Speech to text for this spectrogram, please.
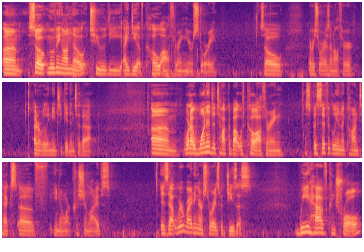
Um, so, moving on though to the idea of co authoring your story. So every story has an author. I don't really need to get into that. Um, what I wanted to talk about with co-authoring, specifically in the context of you know our Christian lives, is that we're writing our stories with Jesus. we have control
